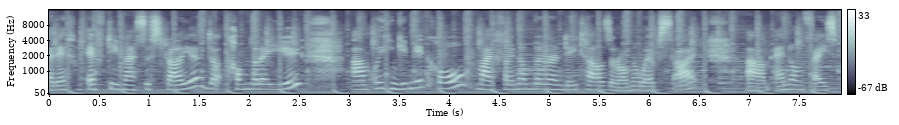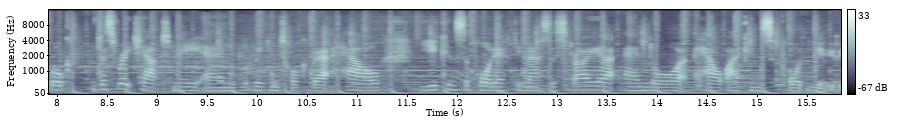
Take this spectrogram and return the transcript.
at fdmasaustralia.com.au, um, or you can give me a call. My phone number and details are on the website um, and on Facebook. Just reach out to me and we can talk about how you can support FDMAS Australia and or how I can support you.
